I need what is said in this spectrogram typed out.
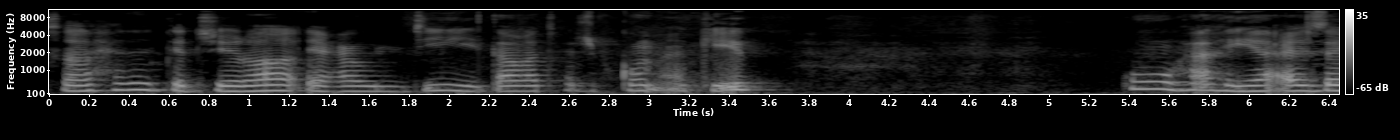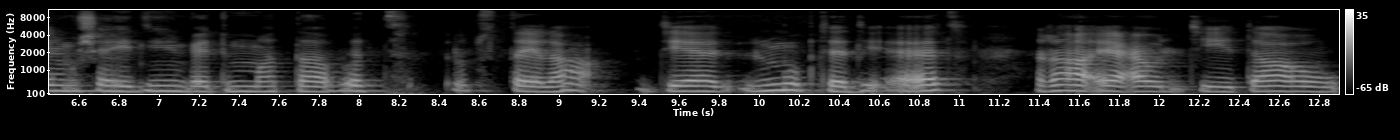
صراحة كتجي رائعة ولذيذة غتعجبكم أكيد. وها هي أعزائي المشاهدين بعد ما طابت البسطيلة ديال المبتدئات. رائعة ولذيذة و...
